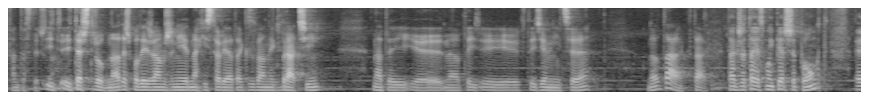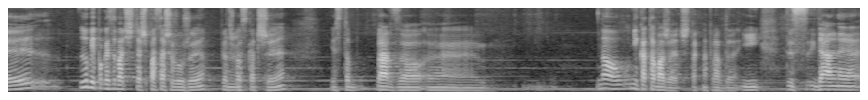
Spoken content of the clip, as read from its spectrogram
fantastyczna. I, i też trudna. Też podejrzewam, że nie jedna historia tak zwanych braci na tej, y, na tej, y, w tej dzielnicy. No tak, tak. Także to jest mój pierwszy punkt. Y, lubię pokazywać też pasaż róży, Piotrkowska 3. Jest to bardzo no, unikatowa rzecz tak naprawdę. I to jest idealne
